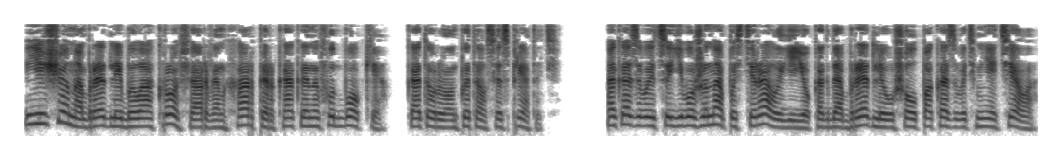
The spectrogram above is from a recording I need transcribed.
Еще на Брэдли была кровь Арвин Харпер, как и на футболке, которую он пытался спрятать. Оказывается, его жена постирала ее, когда Брэдли ушел показывать мне тело,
